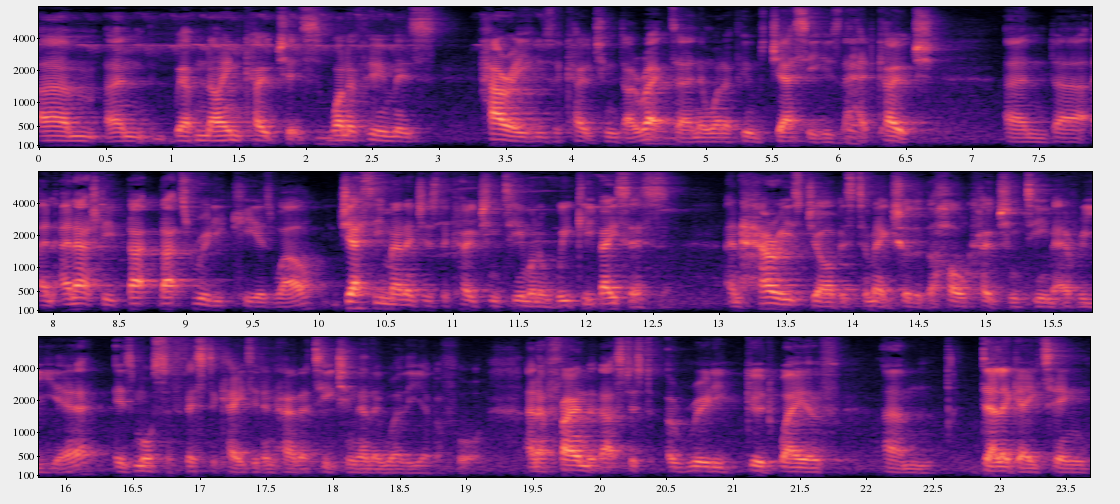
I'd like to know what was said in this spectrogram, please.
um, and we have nine coaches. One of whom is Harry, who's the coaching director, and then one of whom is Jesse, who's the head coach. And, uh, and and actually that that's really key as well. Jesse manages the coaching team on a weekly basis, and Harry's job is to make sure that the whole coaching team every year is more sophisticated in how they're teaching than they were the year before. And I found that that's just a really good way of um, delegating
